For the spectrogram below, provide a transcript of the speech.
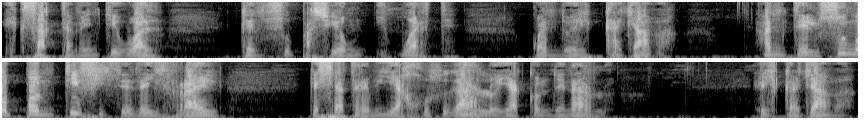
exactamente igual que en su pasión y muerte, cuando Él callaba ante el sumo pontífice de Israel, que se atrevía a juzgarlo y a condenarlo. Él callaba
